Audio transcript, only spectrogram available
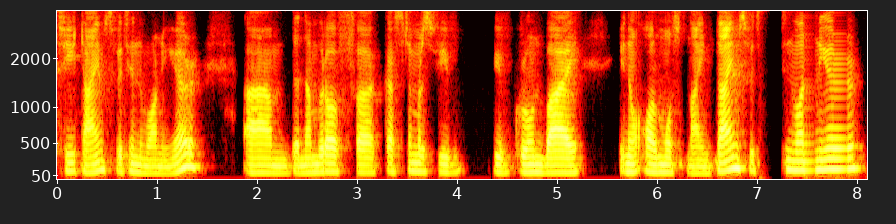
three times within one year. Um, the number of uh, customers we've we've grown by you know almost nine times within one year,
